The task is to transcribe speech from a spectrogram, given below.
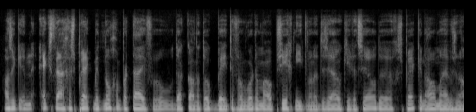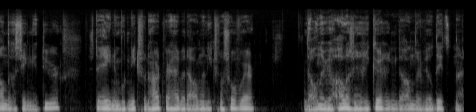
Als ik een extra gesprek met nog een partij voer, daar kan het ook beter van worden. Maar op zich niet, want het is elke keer hetzelfde gesprek. En allemaal hebben ze een andere signatuur. Dus de ene moet niks van hardware hebben, de ander niks van software. De ander wil alles in recurring, de ander wil dit. Nou,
